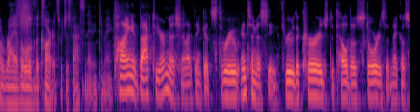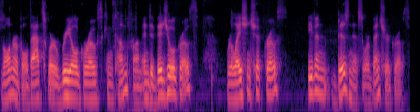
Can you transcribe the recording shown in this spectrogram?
arrival of the cards, which is fascinating to me. Tying it back to your mission, I think it's through intimacy, through the courage to tell those stories that make us vulnerable. That's where real growth can come from individual growth, relationship growth, even business or venture growth.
